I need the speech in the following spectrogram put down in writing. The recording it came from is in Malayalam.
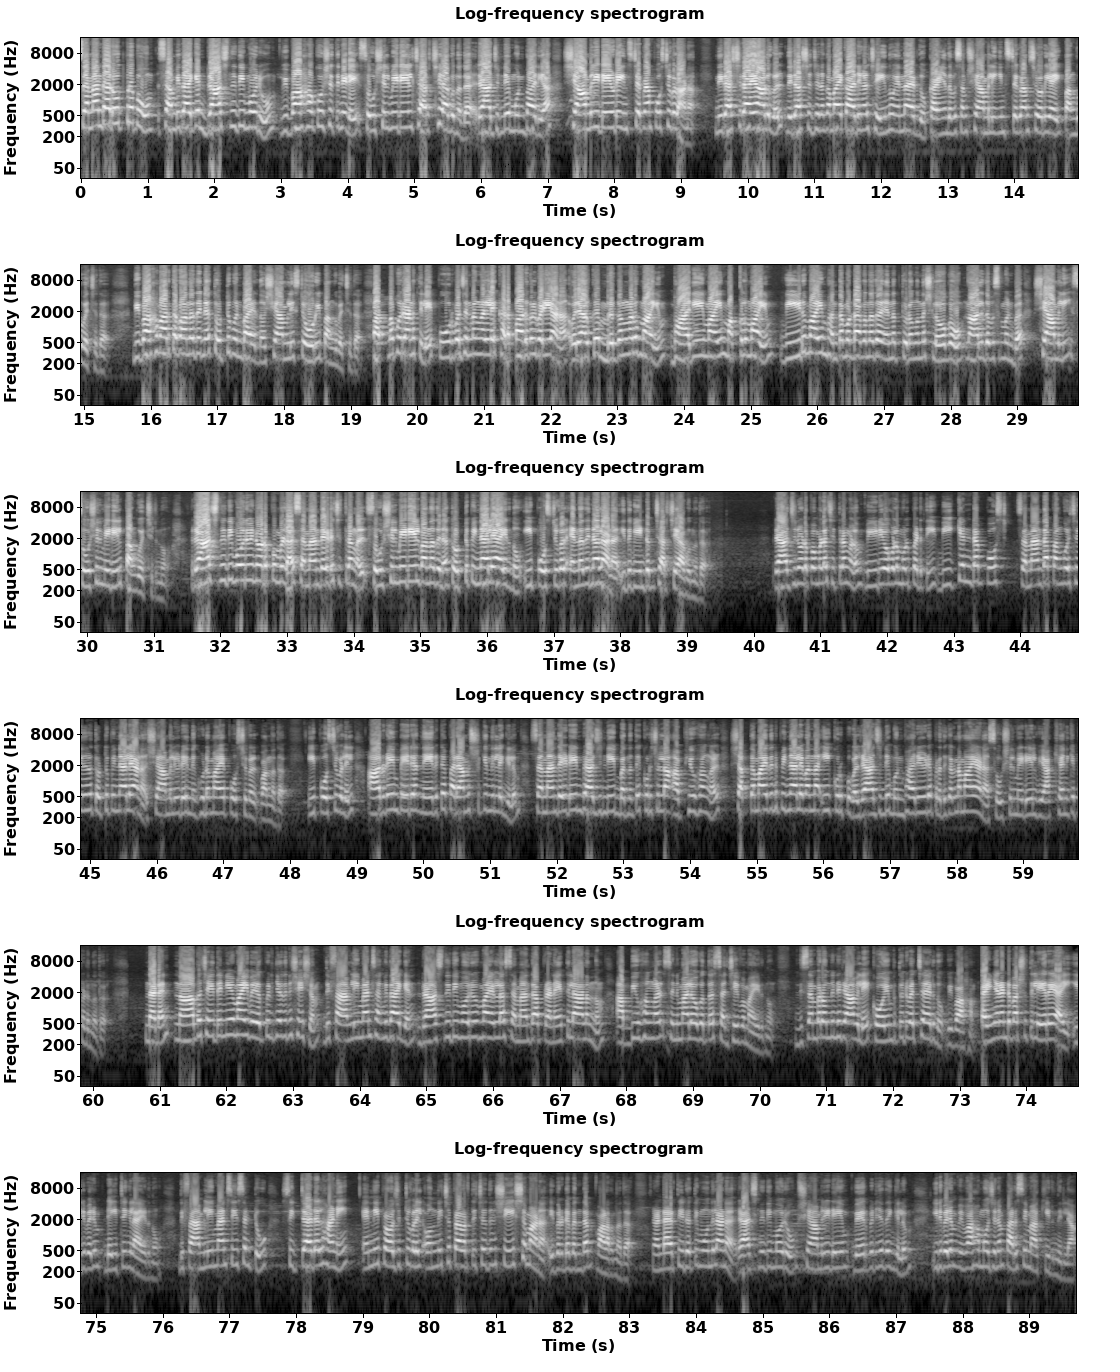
സമാന്ത റൂത്ത് പ്രഭുവും സംവിധായകൻ രാജ്നിധി മോരുവും വിവാഹാഘോഷത്തിനിടെ സോഷ്യൽ മീഡിയയിൽ ചർച്ചയാകുന്നത് രാജിന്റെ മുൻ ഭാര്യ ശ്യാമലി ഡേയുടെ ഇൻസ്റ്റാഗ്രാം പോസ്റ്റുകളാണ്. നിരാശരായ ആളുകൾ നിരാശാജനകമായ കാര്യങ്ങൾ ചെയ്യുന്നു എന്നായിരുന്നു കഴിഞ്ഞ ദിവസം ശ്യാമലി ഇൻസ്റ്റാഗ്രാം സ്റ്റോറിയായി പങ്കുവച്ചത്. വിവാഹ വാർത്ത വന്നതിന് തൊട്ടു മുൻപായിരുന്നു ശ്യാമലി സ്റ്റോറി പങ്കുവച്ചത്. പത്മപുരാണത്തിലെ പൂർവജന്മങ്ങളിലെ കടപ്പാടുകൾ വഴിയാണ് ഒരാൾക്ക് മൃഗങ്ങളുമായും ഭാര്യയുമായും മക്കളുമായും വീടുമായും ബന്ധമുണ്ടാകുന്നത് എന്ന് തുടങ്ങുന്ന ശ്ലോകവും നാല് ദിവസം മുൻപ് ശ്യാമലി സോഷ്യൽ മീഡിയയിൽ പങ്കുവച്ചിരുന്നു. രാജ്നിധി മോരുവിനോടൊപ്പമുള്ള സമാന്തയുടെ ചിത്രങ്ങൾ സോഷ്യൽ മീഡിയയിൽ വന്നതിന് തൊട്ടു പിന്നാലെയായിരുന്നു ഈ പോസ്റ്റുകൾ എന്നതിനാലാണ് ഇത് വീണ്ടും ചർച്ചയാകുന്നത്. രാജിനോടൊപ്പമുള്ള ചിത്രങ്ങളും വീഡിയോകളും ഉൾപ്പെടുത്തി വീക്കെൻഡ് പോസ്റ്റ് സമാന്ത പങ്കുവച്ചതിന് തൊട്ടുപിന്നാലെയാണ് ശ്യാമലിയുടെ നിഗൂഢമായ പോസ്റ്റുകൾ വന്നത്. ഈ പോസ്റ്റുകളിൽ ആരുടെയും പേര് നേരിട്ട് പരാമർശിക്കുന്നില്ലെങ്കിലും സമാന്തയുടെയും രാജിന്റെയും ബന്ധത്തെക്കുറിച്ചുള്ള അഭ്യൂഹങ്ങൾ ശക്തമായതിന് പിന്നാലെ വന്ന ഈ കുറിപ്പുകൾ രാജിന്റെ മുൻഭാര്യയുടെ പ്രതികരണമായാണ് സോഷ്യൽ മീഡിയയിൽ വ്യാഖ്യാനിക്കപ്പെടുന്നത്. നടൻ നാഗചൈതന്യവുമായി വേർപിരിഞ്ഞതിനു ശേഷം ദി ഫാമിലി മാൻ സംവിധായകൻ രാജ്നിധി മോരുവുമായുള്ള സമാന്ത പ്രണയത്തിലാണെന്നും അഭ്യൂഹങ്ങൾ സിനിമാ ലോകത്ത് സജീവമായിരുന്നു. ഡിസംബർ ഒന്നിന് രാവിലെ കോയമ്പത്തൂർ വെച്ചായിരുന്നു വിവാഹം. കഴിഞ്ഞ രണ്ട് വർഷത്തിലേറെയായി ഇരുവരും ഡേറ്റിംഗിലായിരുന്നു. The family man season two Citadel honey എന്നീ പ്രോജക്റ്റുകളിൽ ഒന്നിച്ച് പ്രവർത്തിച്ചതിന് ശേഷമാണ് ഇവരുടെ ബന്ധം വളർന്നത്. രണ്ടായിരത്തി ഇരുപത്തി മൂന്നിലാണ് രാജ്നിധി മോരുവും ശ്യാമലിയുടെയും വേർപിരിഞ്ഞതെങ്കിലും ഇരുവരും വിവാഹമോചനം പരസ്യമാക്കിയിരുന്നില്ല.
